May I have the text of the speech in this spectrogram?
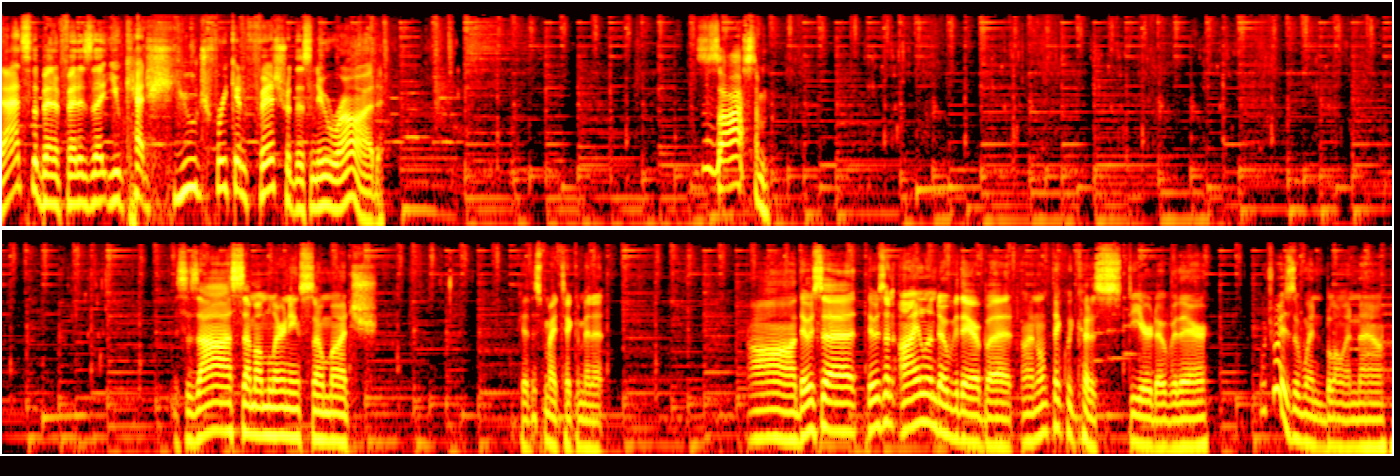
That's the benefit is that you catch huge freaking fish with this new rod. This is awesome. This is awesome. I'm learning so much. Okay, this might take a minute. Aw, there was a there was an island over there, but I don't think we could have steered over there. Which way is the wind blowing now?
